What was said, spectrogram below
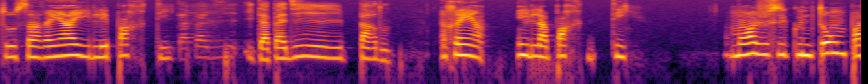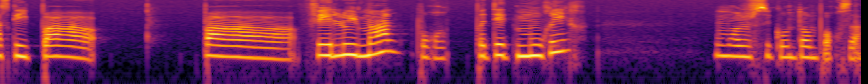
tout ça, rien, il est parti. t'a pas dit, il t'a pas dit pardon. Rien, il est parti. Moi, je suis contente parce qu'il n'a pas, pas fait lui mal pour peut-être mourir. Moi, je suis contente pour ça.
